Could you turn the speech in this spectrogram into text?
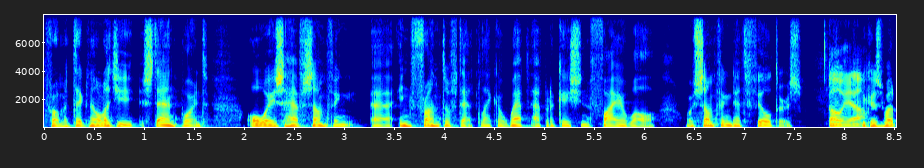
from a technology standpoint, always have something uh, in front of that, like a web application firewall or something that filters. Oh yeah. Because what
